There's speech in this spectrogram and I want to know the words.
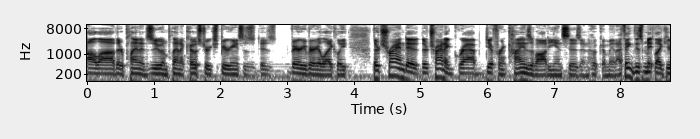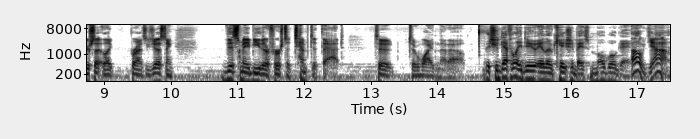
a la their Planet Zoo and Planet Coaster experience is, is very very likely. They're trying to they're trying to grab different kinds of audiences and hook them in. I think this may like you're like Brian suggesting, this may be their first attempt at that to to widen that out. they should definitely do a location-based mobile game. Oh yeah,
